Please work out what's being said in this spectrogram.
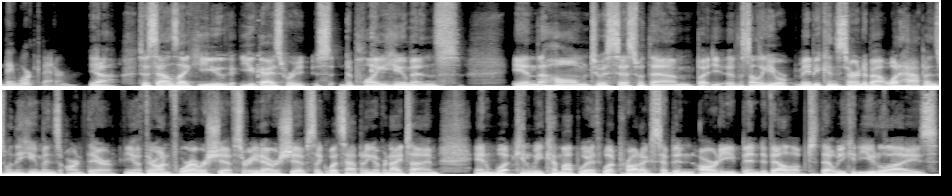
they worked better. Yeah. So it sounds like you you guys were deploying humans in the home to assist with them, but it sounds like you were maybe concerned about what happens when the humans aren't there. You know, if they're on four hour shifts or eight hour shifts, like what's happening overnight time and what can we come up with? What products have been already been developed that we could utilize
